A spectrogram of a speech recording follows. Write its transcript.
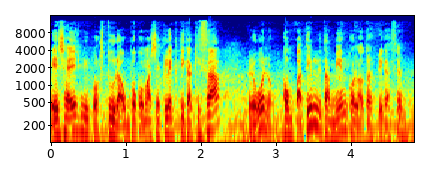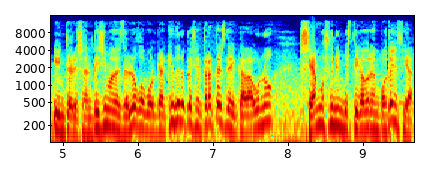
Esa es mi postura, un poco más ecléctica quizá, pero bueno, compatible también con la otra explicación. Interesantísimo, desde luego, porque aquí de lo que se trata es de que cada uno seamos un investigador en potencia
